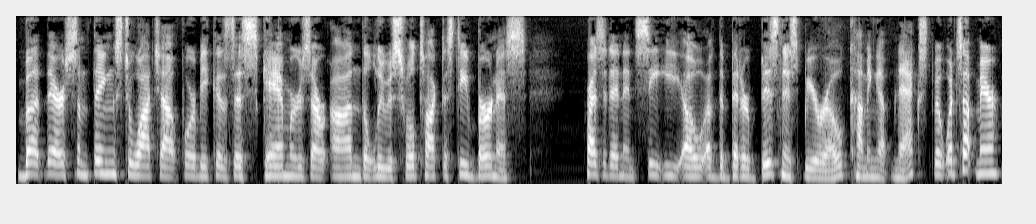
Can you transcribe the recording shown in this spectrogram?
But there are some things to watch out for because the scammers are on the loose. We'll talk to Steve Bernas, President and CEO of the Better Business Bureau, coming up next. But what's up, Mayor?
